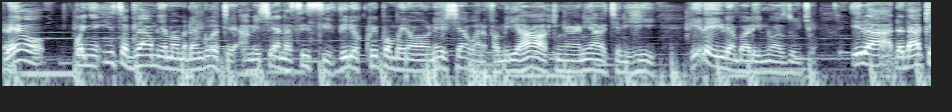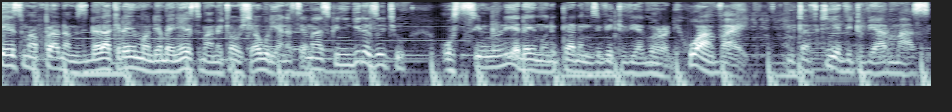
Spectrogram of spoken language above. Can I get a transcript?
Leo kwenye Instagram ya Mama Dangote ameshare na sisi video clip ambayo inawaonyesha wanafamilia hawa waking'ang'aniana cheni hii. Ile ile ambayo alinunua Zuchu. Ila dada yake Esma Platnumz, dada yake Diamond ambaye ni Esma, ametoa ushauri, anasema siku nyingine Zuchu usimnunulie Diamond Platnumz vitu vya gold, huwa havai, mtafutie vitu vya almasi.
